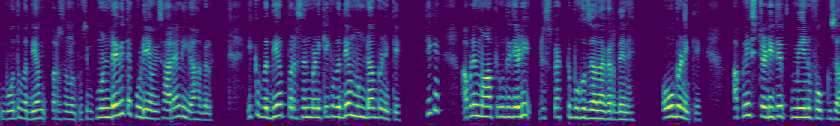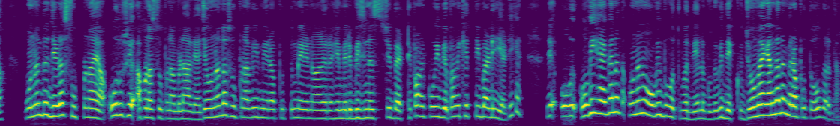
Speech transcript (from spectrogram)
ਬਹੁਤ ਵਧੀਆ ਪਰਸਨ ਹੋ ਤੁਸੀਂ। ਮੁੰਡੇ ਵੀ ਤੇ ਕੁੜੀਆਂ ਵੀ, ਸਾਰਿਆਂ ਲਈ ਆਹ ਗੱਲ। ਇੱਕ ਵਧੀਆ ਪਰਸਨ ਬਣ ਕੇ, ਇੱਕ ਵਧੀਆ ਮੁੰਡਾ ਬਣ ਕੇ, ਠੀਕ ਹੈ? ਆਪਣੇ ਮਾਪਿਓ ਦੀ ਜਿਹੜੀ ਰਿਸਪੈਕਟ ਬਹੁਤ ਜ਼ਿਆਦਾ ਕਰਦੇ ਨੇ। ਉਹ ਬਣ ਕੇ, ਆਪਣੀ ਸਟੱਡੀ ਤੇ ਮੇਨ ਫੋਕਸ ਆ। ਉਹਨਾਂ ਦਾ ਜਿਹੜਾ ਸੁਪਨਾ ਆ, ਉਹ ਤੁਸੀਂ ਆਪਣਾ ਸੁਪਨਾ ਬਣਾ ਲਿਆ। ਜੇ ਉਹਨਾਂ ਦਾ ਸੁਪਨਾ ਵੀ ਮੇਰਾ ਪੁੱਤ ਮੇਰੇ ਨਾਲ ਰਹੇ, ਮੇਰੇ ਬਿਜ਼ਨਸ 'ਚ ਬੈਠੇ, ਭਾਵੇਂ ਕੋਈ ਵੀ ਭਾਵੇਂ ਖੇਤੀਬਾੜੀ ਆ, ਠੀਕ ਹੈ? ਜੇ ਉਹ ਉਹ ਵੀ ਹੈਗਾ ਨਾ, ਤਾਂ ਉਹਨਾਂ ਨੂੰ ਉਹ ਵੀ ਬਹੁਤ ਵਧੀਆ ਲੱਗੂਗਾ ਵੀ ਦੇਖੋ, ਜੋ ਮੈਂ ਕਹਿੰਦਾ ਨਾ, ਮੇਰਾ ਪੁੱਤ ਉਹ ਕਰਦਾ।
